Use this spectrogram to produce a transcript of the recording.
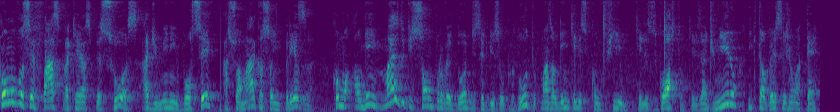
Como você faz para que as pessoas admirem você, a sua marca, a sua empresa, como alguém mais do que só um provedor de serviço ou produto, mas alguém que eles confiam, que eles gostam, que eles admiram e que talvez sejam até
